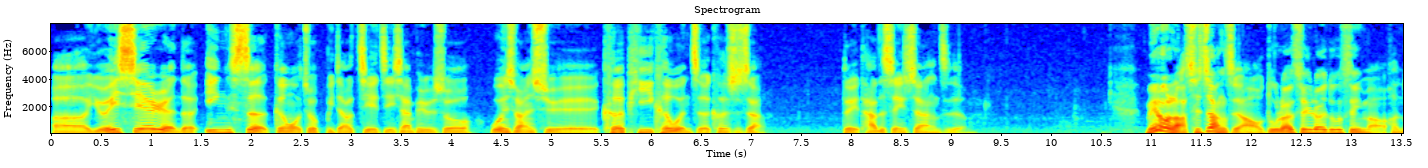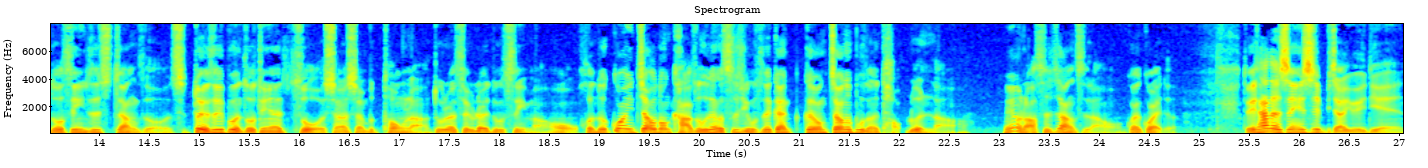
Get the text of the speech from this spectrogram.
呃，有一些人的音色跟我就比较接近，像比如说，我很喜欢学柯批柯文哲柯市长，对他的声音是这样子。没有啦，是这样子啊，do like say like do sing 嘛，很多事情是这样子哦，是对，所以不能做，天天做，想想不通啦，do like say like do sing 嘛，哦，很多关于交通卡住那个事情，我是在跟跟交通部长讨论啦，没有啦，是这样子啊，哦，怪怪的，对，他的声音是比较有一点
